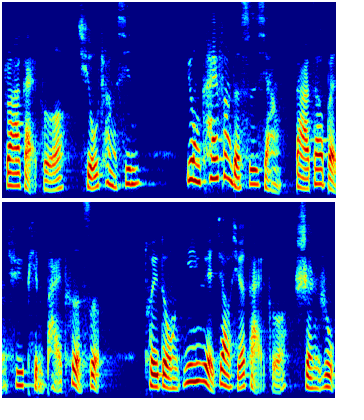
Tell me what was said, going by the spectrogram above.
抓改革、求创新，用开放的思想打造本区品牌特色，推动音乐教学改革深入。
